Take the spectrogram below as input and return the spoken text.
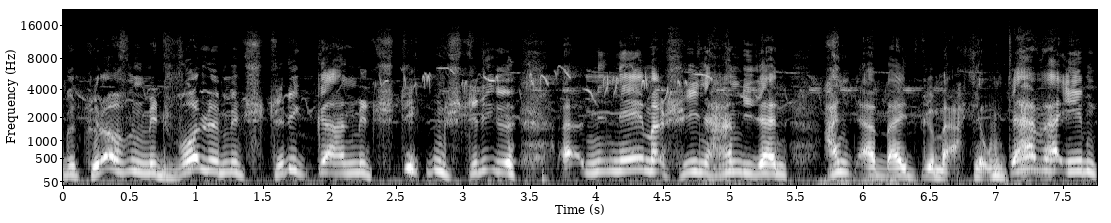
getroffen mit Wolle, mit Strickgarn, mit Sticken, Stricke, äh, mit Nähmaschinen haben die dann Handarbeit gemacht. Ja, und da war eben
